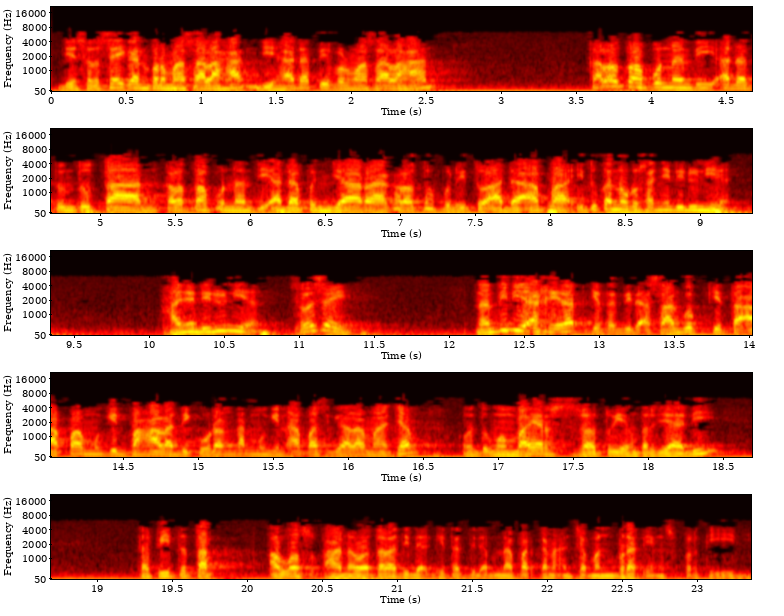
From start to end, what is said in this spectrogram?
dia selesaikan permasalahan, dihadapi permasalahan, kalau toh pun nanti ada tuntutan, kalau toh pun nanti ada penjara, kalau toh pun itu ada apa, itu kan urusannya di dunia. Hanya di dunia, selesai. Nanti di akhirat kita tidak sanggup kita apa mungkin pahala dikurangkan mungkin apa segala macam untuk membayar sesuatu yang terjadi tapi tetap Allah Subhanahu wa taala tidak kita tidak mendapatkan ancaman berat yang seperti ini.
